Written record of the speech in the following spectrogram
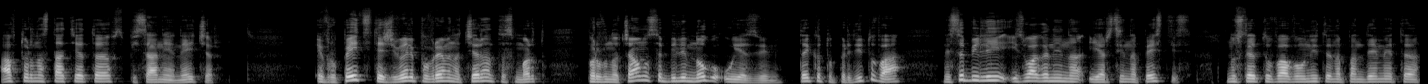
автор на статията в списание Nature. Европейците, живели по време на черната смърт, първоначално са били много уязвими, тъй като преди това не са били излагани на Ярсина пестис, но след това вълните на пандемията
